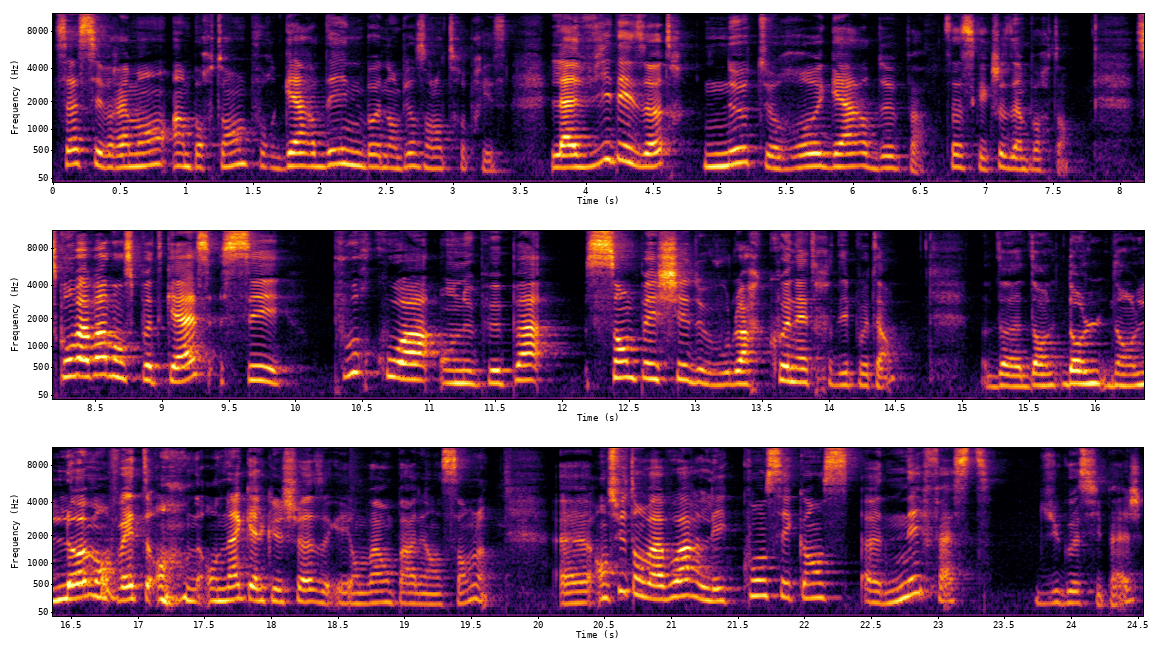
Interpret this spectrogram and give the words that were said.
Ça, c'est vraiment important pour garder une bonne ambiance dans l'entreprise. La vie des autres ne te regarde pas. Ça, c'est quelque chose d'important. Ce qu'on va voir dans ce podcast, c'est pourquoi on ne peut pas s'empêcher de vouloir connaître des potins. Dans, l'homme, en fait, on, a quelque chose et on va en parler ensemble. Euh, ensuite, on va voir les conséquences euh, néfastes du gossipage.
